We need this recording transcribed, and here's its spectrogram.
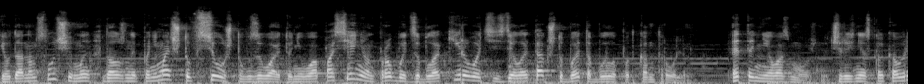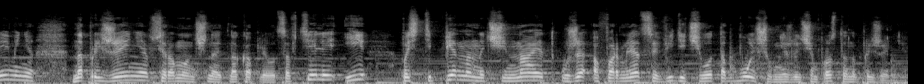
И в данном случае мы должны понимать, что все, что вызывает у него опасения, он пробует заблокировать и сделать так, чтобы это было под контролем. Это невозможно. Через несколько времени напряжение все равно начинает накапливаться в теле и постепенно начинает уже оформляться в виде чего-то большего, нежели чем просто напряжение.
